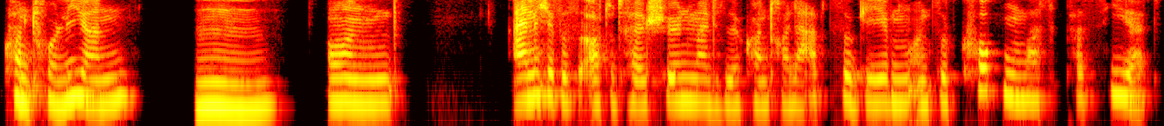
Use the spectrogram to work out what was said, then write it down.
kontrollieren. Mhm. Und eigentlich ist es auch total schön, mal diese Kontrolle abzugeben und zu gucken, was passiert.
